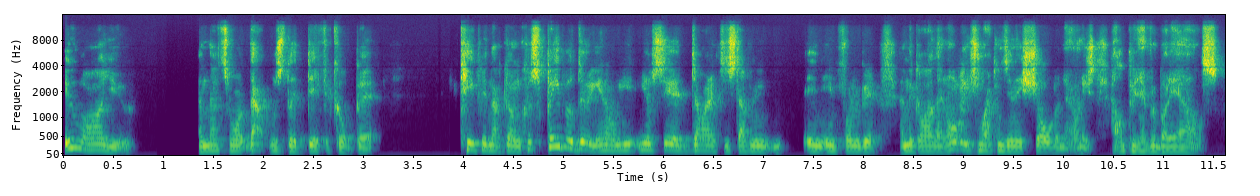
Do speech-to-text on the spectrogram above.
Who are you? And that's what that was the difficult bit, keeping that going. Because people do, you know, you, will see a director standing in, in front of you and the guy then all these weapons in his shoulder now and he's helping everybody else.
